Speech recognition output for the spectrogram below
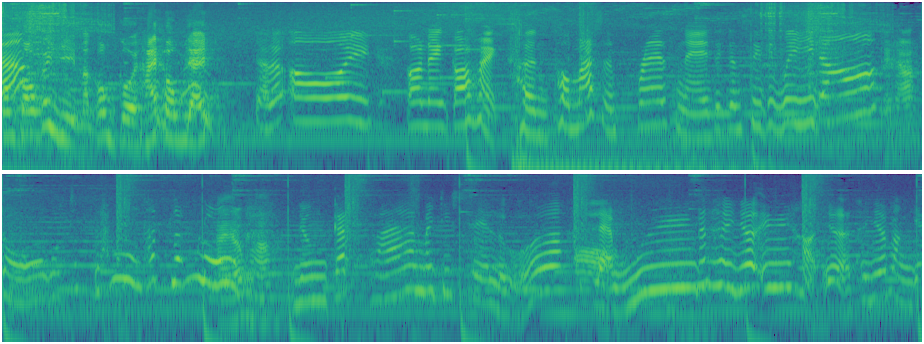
Con con cái gì mà con cười hãi hùng vậy? Trời đất ơi Con đang coi hoạt hình Thomas and Friends nè Trên kênh CTV đó. Vậy hả? Trời ơi thích lắm luôn Thích lắm luôn. Hay lắm hả? Nhân cách hóa mấy chiếc xe lửa Ờ. làm nguyên cái thế giới y hệt như là thế giới băng giá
